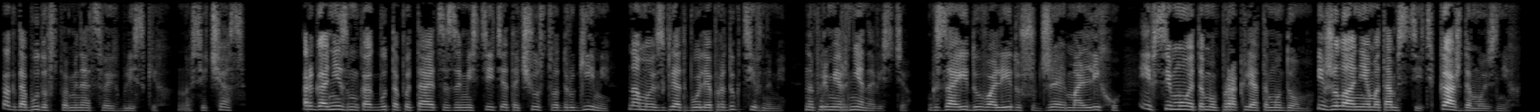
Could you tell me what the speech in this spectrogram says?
когда буду вспоминать своих близких. Но сейчас... Организм как будто пытается заместить это чувство другими, на мой взгляд, более продуктивными. Например, ненавистью. К Заиду, Валиду, Шуджея, Малиху и всему этому проклятому дому. И желанием отомстить каждому из них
